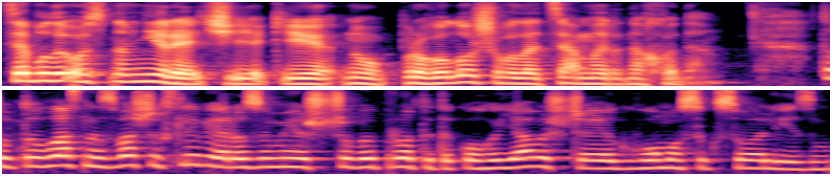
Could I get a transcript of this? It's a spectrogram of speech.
це були основні речі, які ну, проголошувала ця мирна хода. Тобто, власне, з ваших слів я розумію, що ви проти такого явища, як гомосексуалізм.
